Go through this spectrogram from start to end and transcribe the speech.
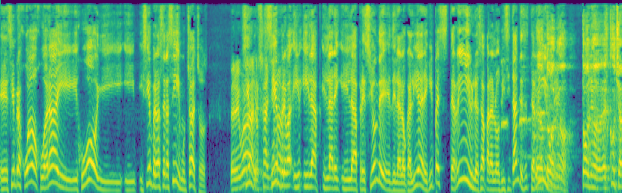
eh, siempre ha jugado, jugará y, jugó y, y- y siempre va a ser así, muchachos. Pero igual, siempre o sea, ya siempre no- va, y, y la, y, la, y la presión de, de la localidad de Arequipa es terrible, o sea, para los visitantes es Pero terrible. Toño, Toño, escucha,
